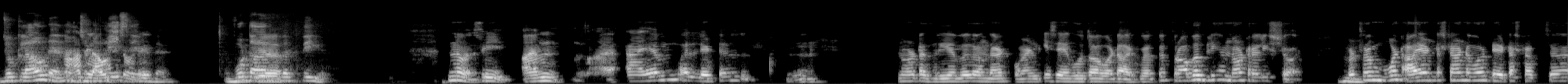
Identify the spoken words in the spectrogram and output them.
जो क्लाउड है ना हाँ, saved है वो डार्क Yeah. ही है No, see, I'm I, I am a little mm, not agreeable on that point कि save होता होगा dark web पे. Probably I'm not really sure. But हम्म, from what I understand about data structure,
